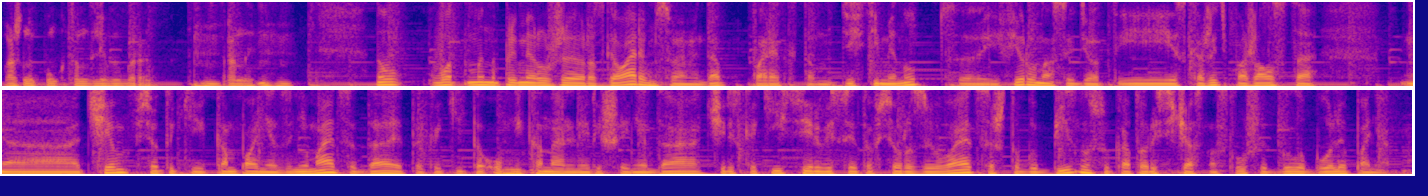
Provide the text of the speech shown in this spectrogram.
важным пунктом для выбора mm-hmm. страны. Mm-hmm. Ну, вот мы, например, уже разговариваем с вами, да, порядка там 10 минут, э, эфир у нас идет, и скажите, пожалуйста, а, чем все-таки компания занимается, да, это какие-то умниканальные решения, да, через какие сервисы это все развивается, чтобы бизнесу, который сейчас нас слушает, было более понятно?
